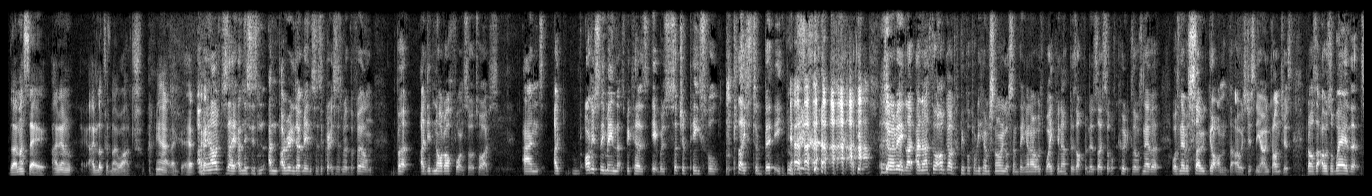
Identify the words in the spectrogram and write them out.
Though I must say I don't. I looked at my watch. yeah, like. I mean, I have to say, and this is, and I really don't mean this as a criticism of the film, but I did nod off once or twice and I honestly mean that's because it was such a peaceful place to be. Do you know what I mean? Like, and I thought, oh god, people probably hear him snoring or something, and I was waking up as often as I sort of could because I was never, I was never so gone that I was just you know unconscious. But I was, I was aware that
